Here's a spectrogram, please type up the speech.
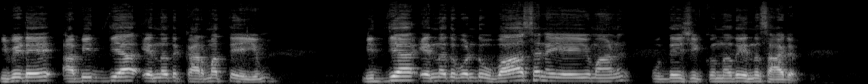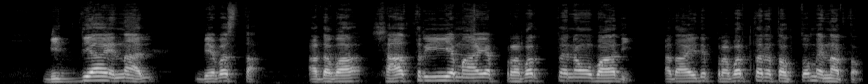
ഇവിടെ അവിദ്യ എന്നത് കർമ്മത്തെയും വിദ്യ എന്നതുകൊണ്ട് ഉപാസനയെയുമാണ് ഉദ്ദേശിക്കുന്നത് എന്ന് സാരം. വിദ്യ എന്നാൽ വ്യവസ്ഥ അഥവാ ശാസ്ത്രീയമായ പ്രവർത്തനോപാധി അതായത് പ്രവർത്തന തത്വം എന്നർത്ഥം.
